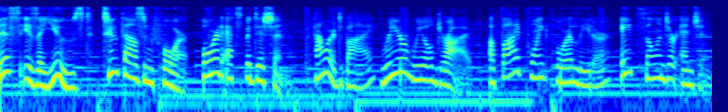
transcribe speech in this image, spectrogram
This is a used 2004 Ford Expedition powered by rear wheel drive, a 5.4 liter, eight cylinder engine,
